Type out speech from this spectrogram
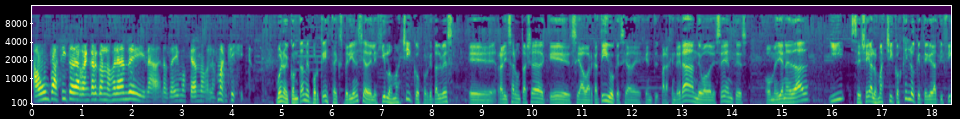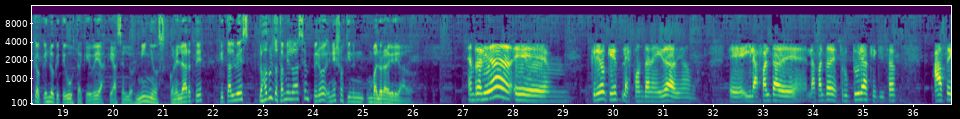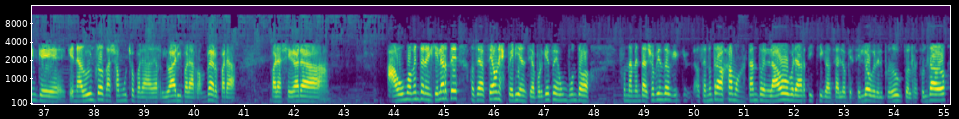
a un pasito de arrancar con los grandes y nada, nos seguimos quedando con los más chiquitos. Bueno, y contame por qué esta experiencia de elegir los más chicos, porque tal vez eh, realizar un taller que sea abarcativo, que sea de gente, para gente grande o adolescentes o mediana edad, y se llega a los más chicos. ¿Qué es lo que te gratifica o qué es lo que te gusta que veas que hacen los niños con el arte? Que tal vez los adultos también lo hacen, pero en ellos tienen un valor agregado. En realidad, eh, creo que es la espontaneidad, digamos, eh, y la falta de la falta de estructuras que quizás hacen que, que en adultos haya mucho para derribar y para romper, para para llegar a, a un momento en el que el arte, o sea, sea una experiencia, porque ese es un punto fundamental. Yo pienso que, o sea, no trabajamos tanto en la obra artística, o sea, lo que se logre, el producto, el resultado,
